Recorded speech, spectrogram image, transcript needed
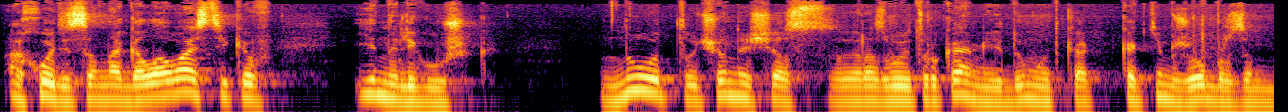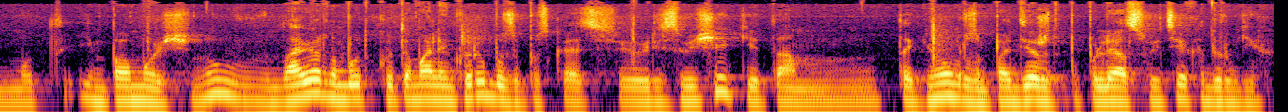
охотиться на головастиков и на лягушек. Ну вот ученые сейчас разводят руками и думают, как, каким же образом вот им помочь. Ну, наверное, будут какую-то маленькую рыбу запускать в рисовые и там таким образом поддерживать популяцию и тех, и других.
